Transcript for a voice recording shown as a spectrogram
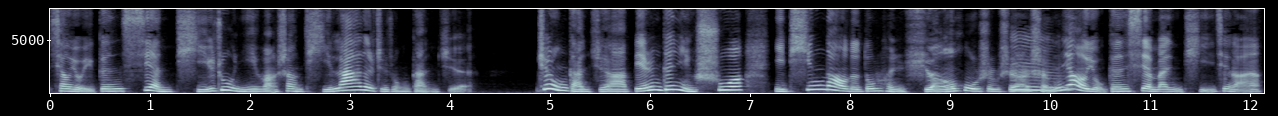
像有一根线提住你往上提拉的这种感觉。这种感觉啊，别人跟你说，你听到的都很玄乎，是不是？什么叫有根线把你提起来啊？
